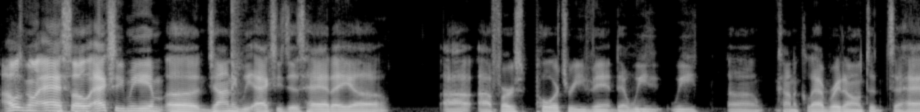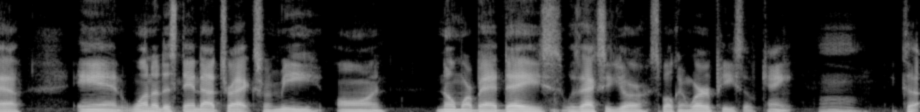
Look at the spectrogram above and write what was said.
I was gonna ask. So actually, me and uh, Johnny, we actually just had a uh, our, our first poetry event that we we uh, kind of collaborated on to to have, and one of the standout tracks for me on No More Bad Days was actually your spoken word piece of Can't. Ca-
